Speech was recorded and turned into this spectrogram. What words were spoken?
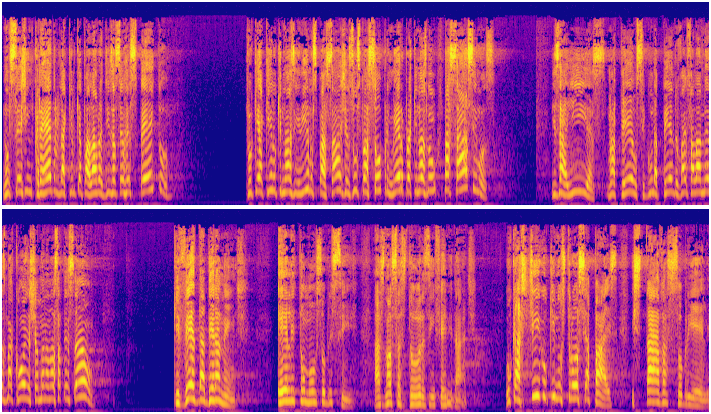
Não seja incrédulo daquilo que a palavra diz a seu respeito. Porque aquilo que nós iríamos passar, Jesus passou primeiro para que nós não passássemos. Isaías, Mateus, 2 Pedro vai falar a mesma coisa, chamando a nossa atenção. Que verdadeiramente Ele tomou sobre si as nossas dores e enfermidade. O castigo que nos trouxe a paz estava sobre Ele,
